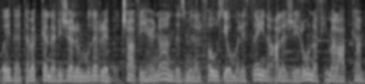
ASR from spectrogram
وإذا تمكن رجال المدرب تشافي هرنانديز من الفوز يوم الاثنين على جيرونا في ملعب كامب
